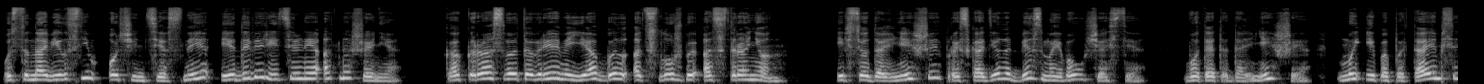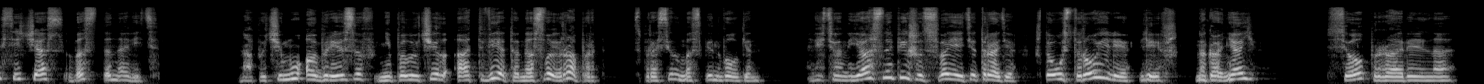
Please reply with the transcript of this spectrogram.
установил с ним очень тесные и доверительные отношения. Как раз в это время я был от службы отстранен, и все дальнейшее происходило без моего участия. Вот это дальнейшее мы и попытаемся сейчас восстановить. Но почему Обрезов не получил ответа на свой рапорт? Спросил Москвин Волгин. «Ведь он ясно пишет в своей тетради, что устроили лишь нагоняй». «Все правильно.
